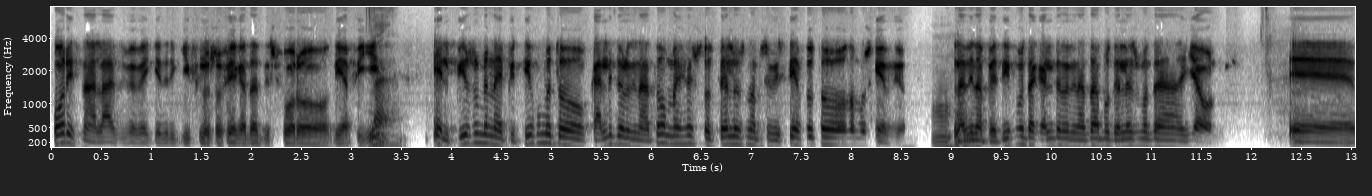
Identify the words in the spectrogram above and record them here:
χωρίς να αλλάζει βέβαια η κεντρική φιλοσοφία κατά της φοροδιαφυγής. Ναι ελπίζουμε να επιτύχουμε το καλύτερο δυνατό μέχρι στο τέλος να ψηφιστεί αυτό το νομοσχέδιο. Δηλαδή να πετύχουμε τα καλύτερα δυνατά αποτελέσματα για όλους. Ε,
